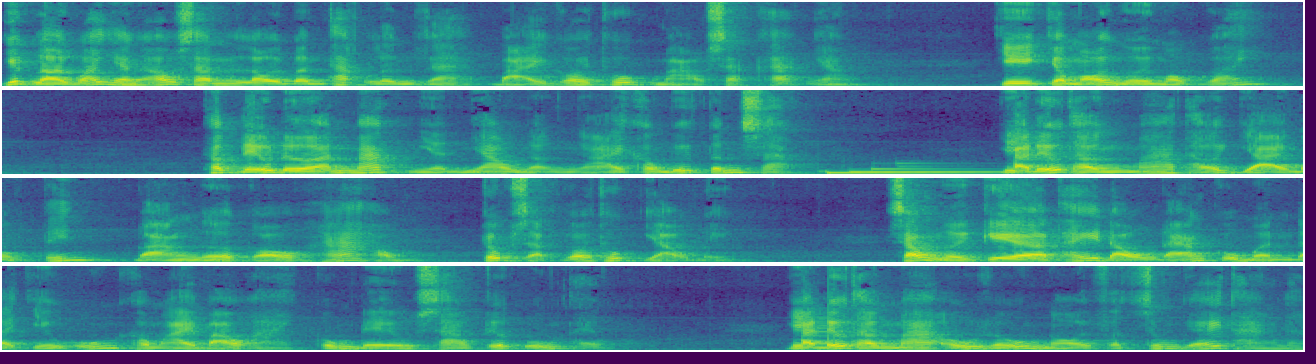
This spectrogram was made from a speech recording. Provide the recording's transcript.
dứt lời, quái nhân áo xanh lôi bên thắt lưng ra, bãi gói thuốc màu sắc khác nhau, chia cho mỗi người một gói. Thất điểu đưa ánh mắt nhìn nhau ngần ngại, không biết tính sao. Và điểu thần ma thở dài một tiếng, đoạn ngửa cổ há họng, trút sạch gói thuốc vào miệng. Sáu người kia thấy đầu đảng của mình đã chịu uống, không ai bảo ai, cũng đều sao trước uống theo. Và điểu thần ma ủ rũ ngồi phịch xuống ghế than lên.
